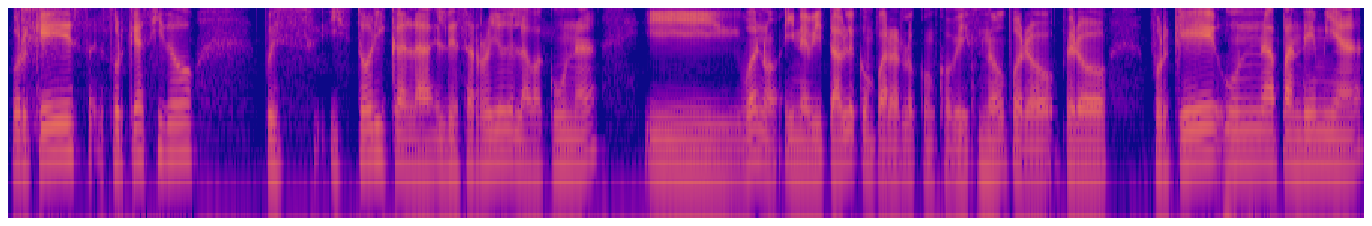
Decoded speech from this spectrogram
¿Por qué, es, por ha sido pues histórica la, el desarrollo de la vacuna? Y bueno, inevitable compararlo con COVID, ¿no? Pero, pero ¿por qué una pandemia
